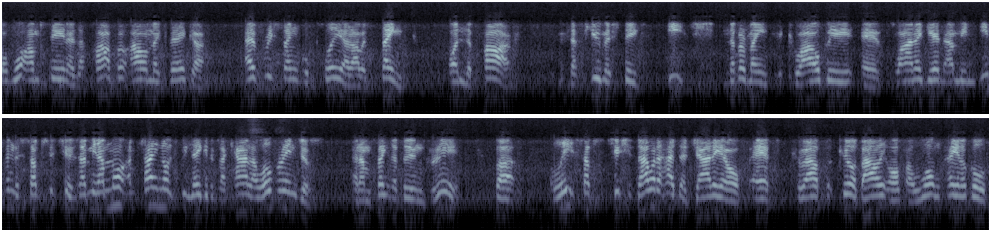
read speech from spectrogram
But what I'm saying is, apart from Allan McGregor, every single player I would think on the park made a few mistakes each. Never mind Coulibaly, uh, Flanagan. I mean, even the substitutes. I mean, I'm not. I'm trying not to be negative as I can. I love Rangers, and I'm thinking they're doing great. But late substitutions. I would have had Ejaria off, uh, Coulibaly off a long time ago,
